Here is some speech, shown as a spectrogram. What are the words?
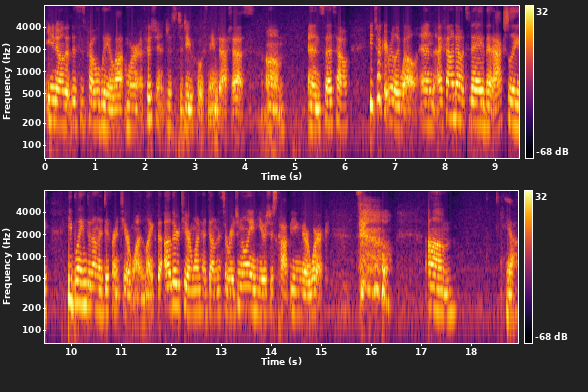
you know that this is probably a lot more efficient just to do hostname dash s. Um, and so that's how he took it really well. And I found out today that actually he blamed it on a different tier one. Like the other tier one had done this originally and he was just copying their work. So, um, yeah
